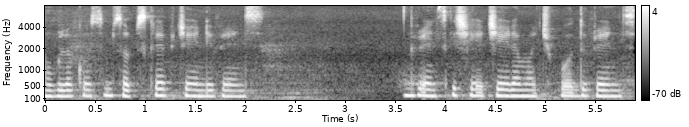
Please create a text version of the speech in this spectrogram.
ముగ్గుల కోసం సబ్స్క్రైబ్ చేయండి ఫ్రెండ్స్. ఫ్రెండ్స్కి షేర్ చేయడం మర్చిపోవద్దు ఫ్రెండ్స్.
